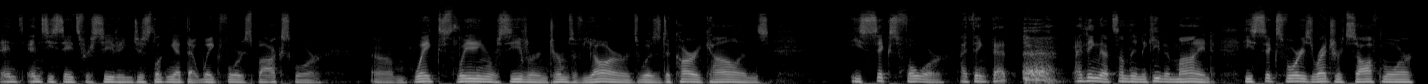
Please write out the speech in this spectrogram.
NC State's receiving, just looking at that Wake Forest box score, um, Wake's leading receiver in terms of yards was Dacari Collins he's six four. I think that I think that's something to keep in mind. He's six four. He's a redshirt sophomore.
